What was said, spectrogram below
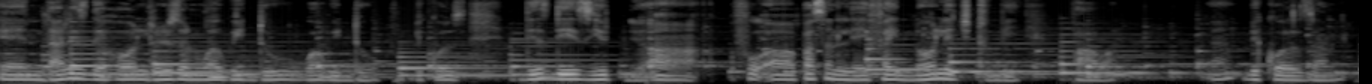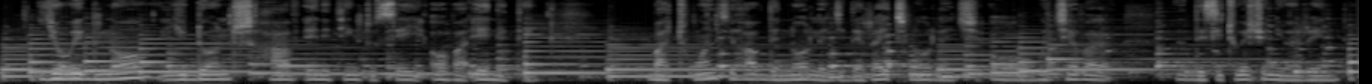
And that is the whole reason why we do what we do. Because these days you uh, for uh, personally i find knowledge to be power. Eh? because um, you ignore you don't have anything to say over anything. But once you have the knowledge the right knowledge or whichever the situation you are in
